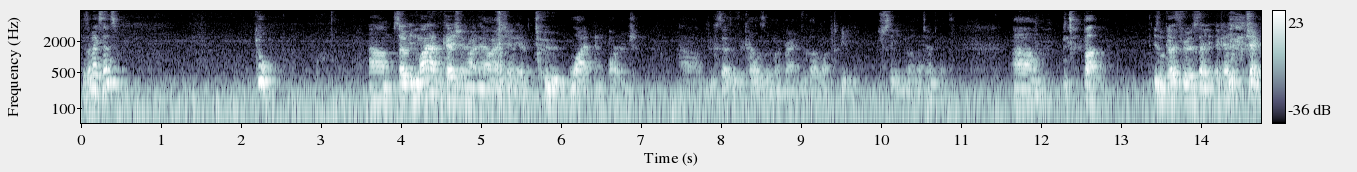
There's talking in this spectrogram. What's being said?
Does that make sense? Cool. Um, so in my application right now, I actually only have two, white and orange, um, because those are the colors of my brand that I want to be seen on my templates. Um, but it'll go through and say, okay, check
